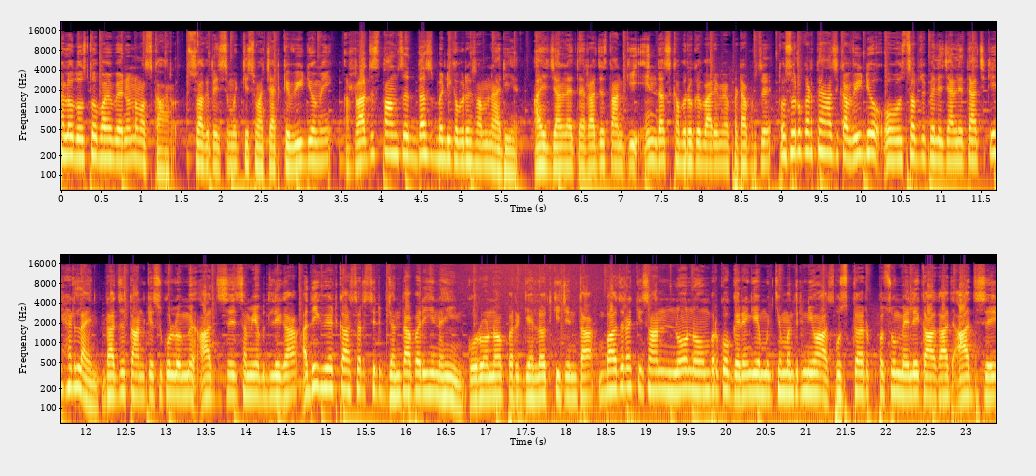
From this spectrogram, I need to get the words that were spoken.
हेलो दोस्तों, भाई बहनों, नमस्कार। स्वागत है इस के समाचार के वीडियो में। राजस्थान से 10 बड़ी खबरें सामने आ रही हैं। आज जान लेते हैं राजस्थान की इन 10 खबरों के बारे में फटाफट से। तो शुरू करते हैं आज का वीडियो और सबसे पहले जान लेते हैं आज की हेडलाइन राजस्थान के स्कूलों में आज से समय बदलेगा। अधिक वेट का असर सिर्फ़ जनता पर ही नहीं, कोरोना पर गहलोत की चिंता। बाजरा किसान नौ नवंबर को करेंगे मुख्यमंत्री निवास। पुष्कर, पशु मेले का आगाज़ आज से।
